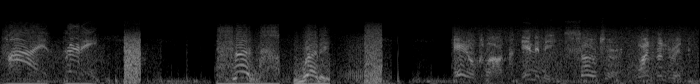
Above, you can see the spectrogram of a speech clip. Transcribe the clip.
Five, ready. Six. Ready. Eight o'clock. Enemy. Soldier. 100.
